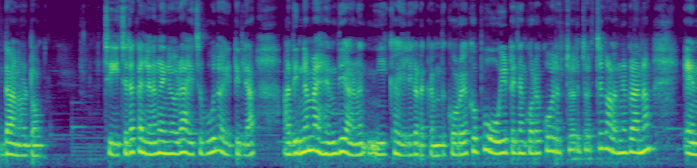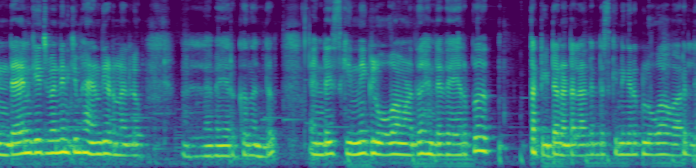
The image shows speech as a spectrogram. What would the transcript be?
ഇതാണ് കേട്ടോ. ചേച്ചിയുടെ കല്യാണം കഴിഞ്ഞ ഒരാഴ്ച പോലും ആയിട്ടില്ല. അതിന്റെ മെഹന്തിയാണ് ഈ കയ്യിൽ കിടക്കുന്നത്. കുറേയൊക്കെ പോയിട്ട് ഞാൻ കുറേ കുറച്ച് കളഞ്ഞു കാരണം എന്റെ എൻഗേജ്മെന്റ് എനിക്ക് മെഹന്തി ഇടണമല്ലോ. നല്ല വേർക്കുന്നുണ്ട് എന്റെ സ്കിന്നി ഗ്ലോ ആവണത് എന്റെ വേർപ്പ് തട്ടിയിട്ടാണ് കേട്ടോ. അല്ലാണ്ട് എന്റെ സ്കിൻ ഇങ്ങനെ ഗ്ലോ ആവാറില്ല.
